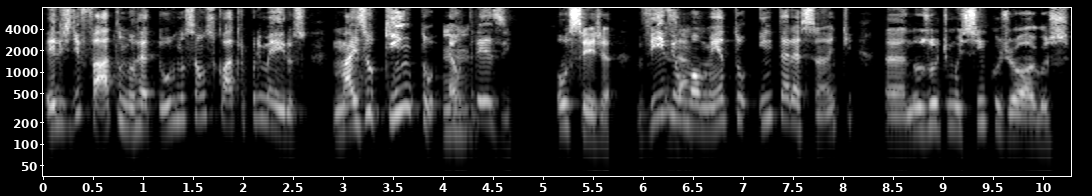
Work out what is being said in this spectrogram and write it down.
eles de fato no retorno são os quatro primeiros, mas o quinto uhum. é o 13. Uhum. Ou seja, vive Exato. um momento interessante uh, nos últimos cinco jogos.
